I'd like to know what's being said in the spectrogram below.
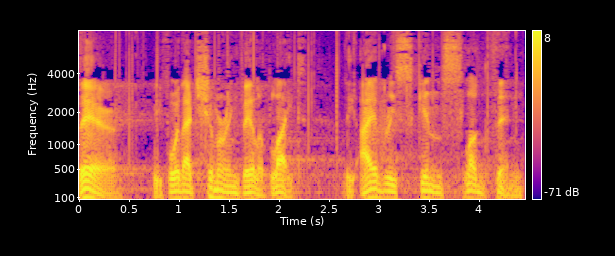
There, before that shimmering veil of light, the ivory-skinned slug thing.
